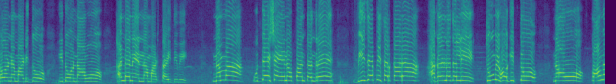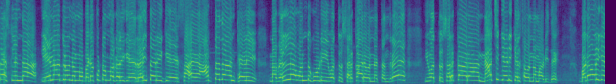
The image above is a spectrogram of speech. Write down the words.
ಧೋರಣೆ ಮಾಡಿದ್ದು. ಇದು ನಾವು ಖಂಡನೆಯನ್ನು ಮಾಡ್ತಾ ಇದ್ದೀವಿ. ನಮ್ಮ ಉದ್ದೇಶ ಏನಪ್ಪ ಅಂತಂದ್ರೆ ಬಿ ಜೆ ಪಿ ಸರ್ಕಾರ ಹಗರಣದಲ್ಲಿ ತುಂಬಿ ಹೋಗಿತ್ತು. ನಾವು ಕಾಂಗ್ರೆಸ್ಲಿಂದ ಏನಾದರೂ ನಮ್ಮ ಬಡ ಕುಟುಂಬಗಳಿಗೆ, ರೈತರಿಗೆ ಸಹಾಯ ಆಗ್ತದ ಅಂತ ಹೇಳಿ ನಾವೆಲ್ಲ ಒಂದುಗೂಡಿ ಇವತ್ತು ಸರ್ಕಾರವನ್ನ ತಂದ್ರೆ ಇವತ್ತು ಸರ್ಕಾರ ನಾಚಿಗೇಡಿ ಕೆಲಸವನ್ನ ಮಾಡಿದೆ. ಬಡವರಿಗೆ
